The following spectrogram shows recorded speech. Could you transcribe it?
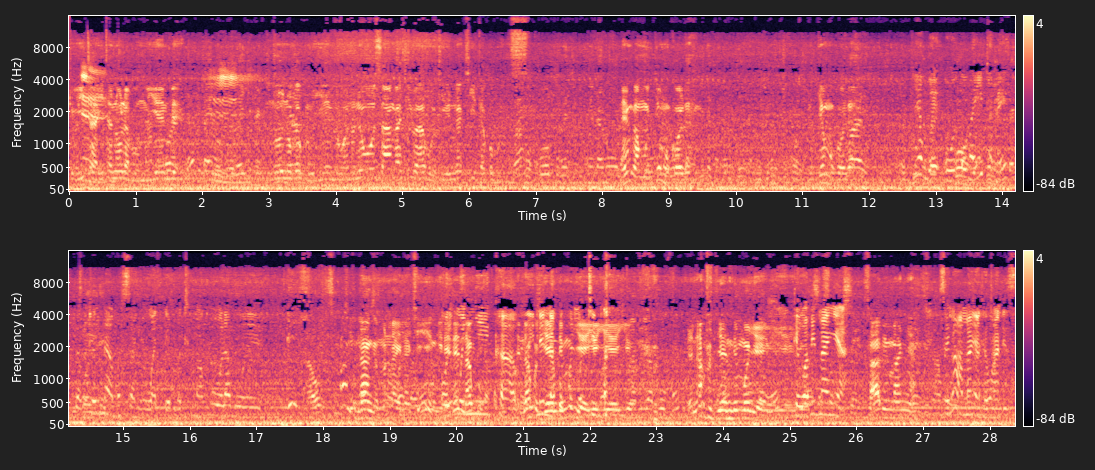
toyitaayita n'olaba omuyembe. Nonoga ku muyembe wano newoosanga kibaabo kirina kiyitako bwesi naye nga mujje mukole. Mujje mukole. Obayita naye gaba tolinamu ssanyu wadde mutima gwola bwe nange munayina kiyingire era Oli ennaku munyiika, ennaku olina gyendimu ennaku yeeyo mutima. yeeyo ennaku gyendimu yeeyo yeeyo tewabimanya saabimanya singa wamanya tewandiza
